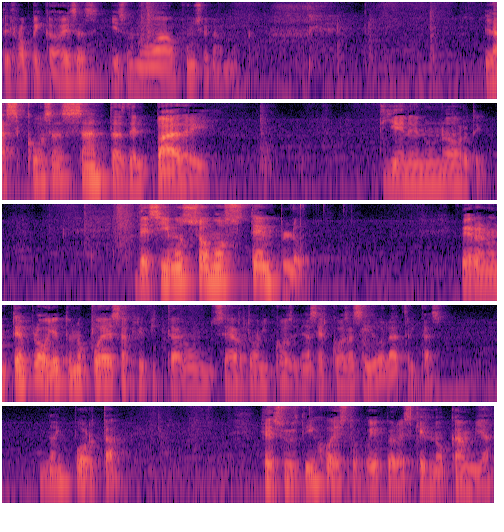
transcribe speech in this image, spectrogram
del rompecabezas y eso no va a funcionar nunca. Las cosas santas del Padre tienen un orden. Decimos somos templo, pero en un templo, oye, tú no puedes sacrificar un cerdo ni, ni hacer cosas idolátricas. No importa. Jesús dijo esto, oye, pero es que Él no cambia.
